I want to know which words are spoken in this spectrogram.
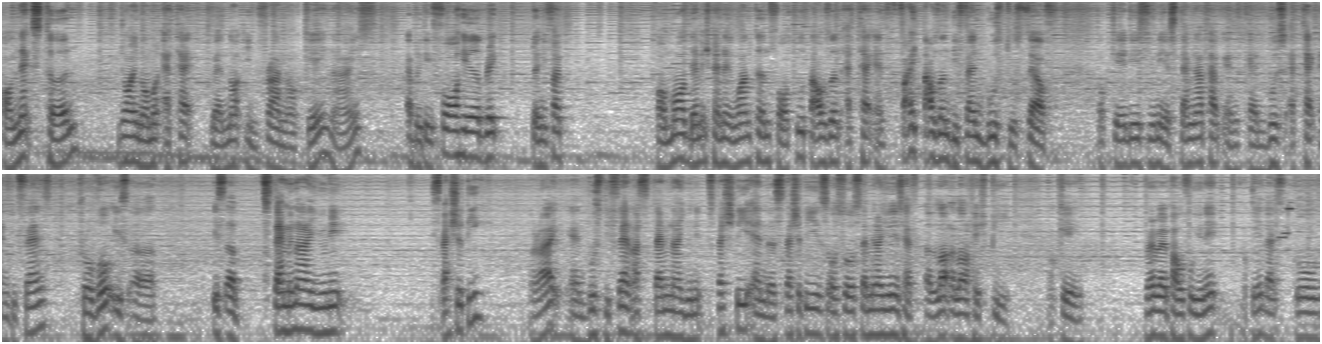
On next turn join normal attack when not in front. Okay nice. Ability 4 here break 25 or more damage penalty in one turn for 2000 attack and 5000 defense boost to self okay this unit is stamina type and can boost attack and defense. Provoke is a is a stamina unit specialty alright? And boost defense as stamina unit specialty and the specialty is also stamina units have a lot a lot of HP okay very very powerful unit. Okay let's go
